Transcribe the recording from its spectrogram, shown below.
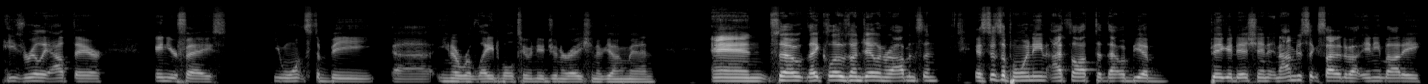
He's really out there in your face. He wants to be, uh, you know, relatable to a new generation of young men. And so they closed on Jaylon Robinson. It's disappointing. I thought that that would be a big addition, and I'm just excited about anybody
